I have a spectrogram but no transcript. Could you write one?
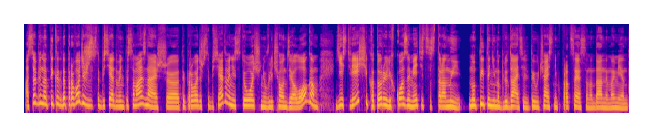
Особенно ты, когда проводишь собеседование, ты сама знаешь, э, ты проводишь собеседование, если ты очень увлечен диалогом, есть вещи, которые легко заметить со стороны. Но ты-то не наблюдатель, ты участник процесса на данный момент.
